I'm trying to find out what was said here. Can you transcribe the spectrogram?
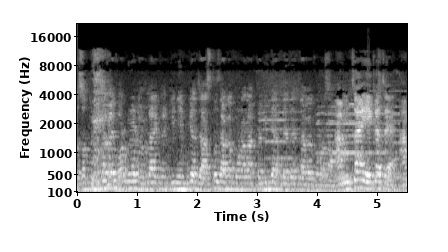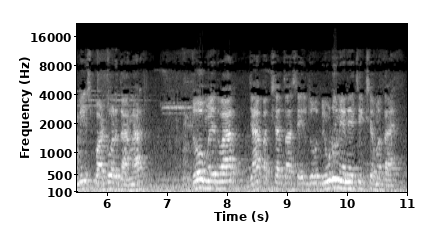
तसं तुमचा काही फॉर्म्युला ठरलाय का की नेमक्या जास्त जागा कोणाला कमी त्यातल्या त्या जागा कोणाला? आमचा एकच आहे. आम्ही स्पॉटवर जाणार. जो उमेदवार ज्या पक्षाचा असेल जो निवडून येण्याची क्षमता आहे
